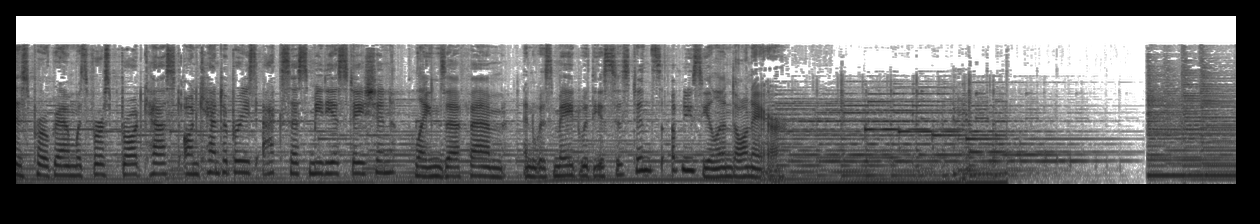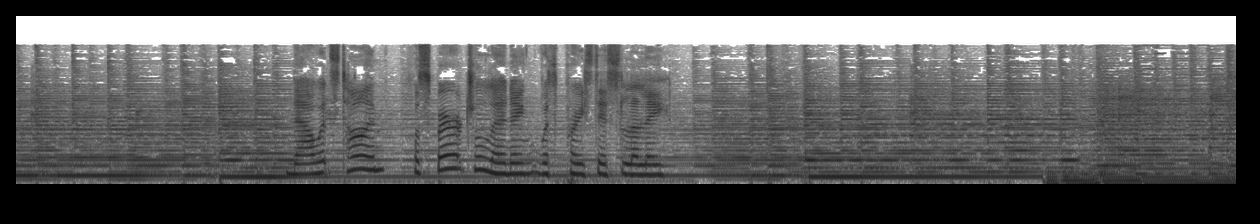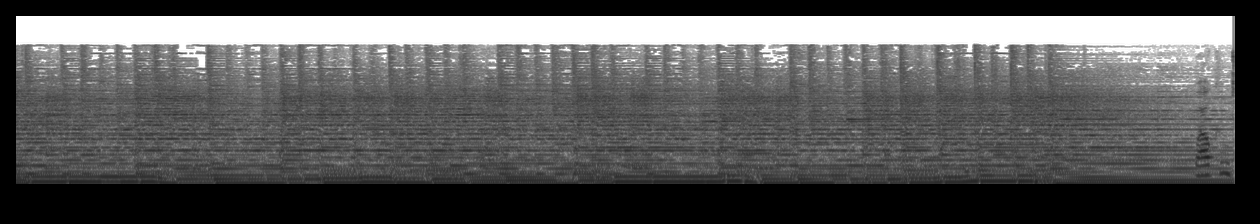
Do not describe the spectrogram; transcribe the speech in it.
This program was first broadcast on Canterbury's access media station, Plains FM, and was made with the assistance of New Zealand On Air. Now it's time for spiritual learning with Priestess Lily.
